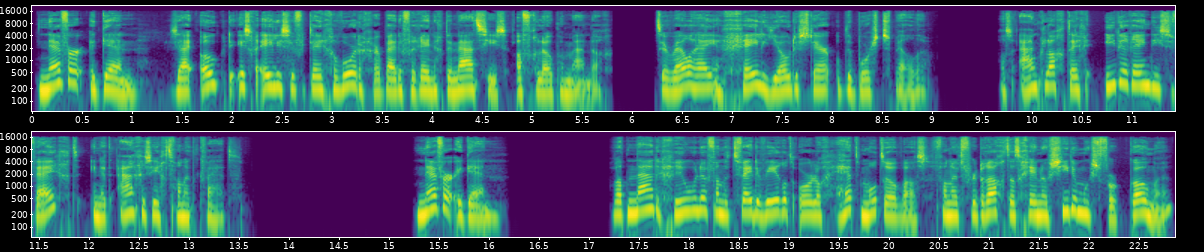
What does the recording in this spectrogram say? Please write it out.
Never again, zei ook de Israëlische vertegenwoordiger bij de Verenigde Naties afgelopen maandag, terwijl hij een gele jodenster op de borst spelde. Als aanklacht tegen iedereen die zwijgt in het aangezicht van het kwaad. Never again, wat na de gruwelen van de Tweede Wereldoorlog het motto was van het verdrag dat genocide moest voorkomen,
